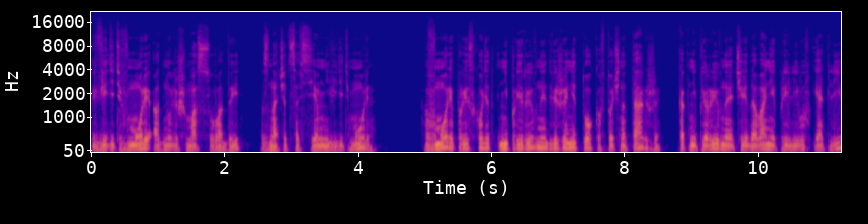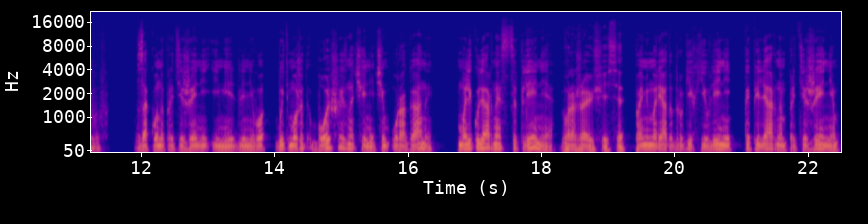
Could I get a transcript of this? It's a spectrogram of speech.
Видеть в море одну лишь массу воды значит совсем не видеть море. В море происходит непрерывное движение токов точно так же, как непрерывное чередование приливов и отливов. Законы притяжения имеют для него, быть может, большее значение, чем ураганы Молекулярное сцепление, выражающееся, помимо ряда других явлений, капиллярным притяжением,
